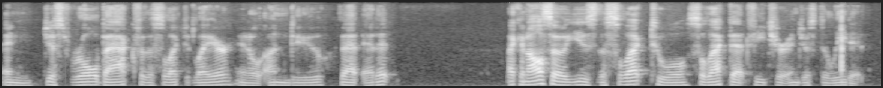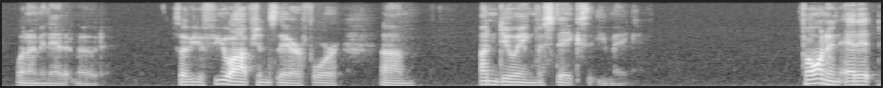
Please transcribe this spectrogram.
and just roll back for the selected layer and it'll undo that edit. I can also use the select tool, select that feature and just delete it when I'm in edit mode. So I have a few options there for um, undoing mistakes that you make. If I want to edit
